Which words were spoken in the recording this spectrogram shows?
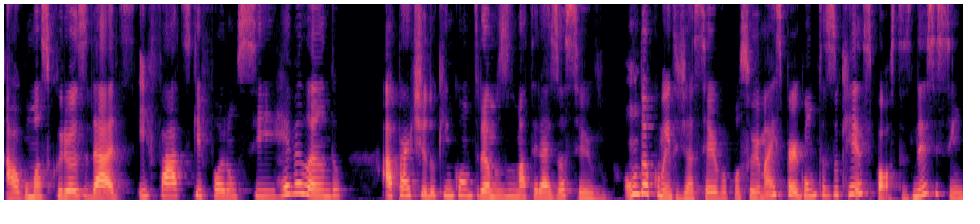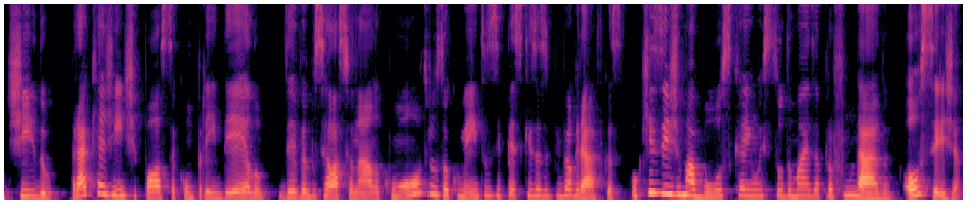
algumas curiosidades e fatos que foram se revelando a partir do que encontramos nos materiais do acervo. Um documento de acervo possui mais perguntas do que respostas. Nesse sentido, para que a gente possa compreendê-lo, devemos relacioná-lo com outros documentos e pesquisas bibliográficas, o que exige uma busca e um estudo mais aprofundado. Ou seja,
